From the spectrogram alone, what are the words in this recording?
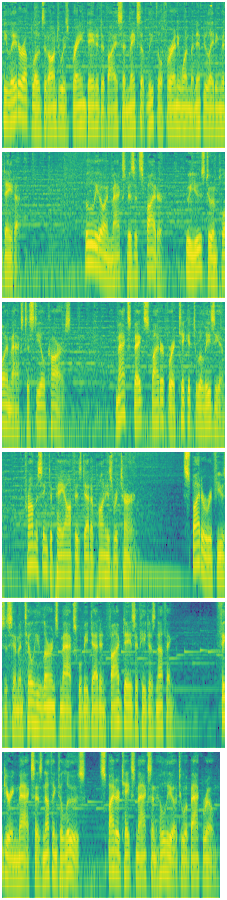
He later uploads it onto his brain data device and makes it lethal for anyone manipulating the data. Julio and Max visit Spider, who used to employ Max to steal cars. Max begs Spider for a ticket to Elysium, promising to pay off his debt upon his return. Spider refuses him until he learns Max will be dead in five days if he does nothing. Figuring Max has nothing to lose, Spider takes Max and Julio to a back room.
